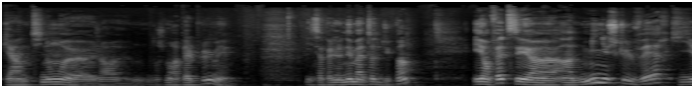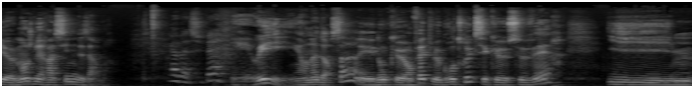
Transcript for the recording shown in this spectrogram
qui a un petit nom, genre, dont je me rappelle plus, mais il s'appelle le nématode du pin. Et en fait, c'est un, un minuscule ver qui mange les racines des arbres. Ah bah super. Et oui, et on adore ça. Et donc, euh, en fait, le gros truc, c'est que ce ver, il,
